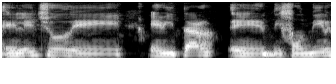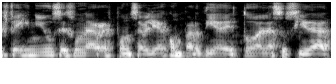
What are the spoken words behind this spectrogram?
el hecho de evitar eh, difundir fake news es una responsabilidad compartida de toda la sociedad.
